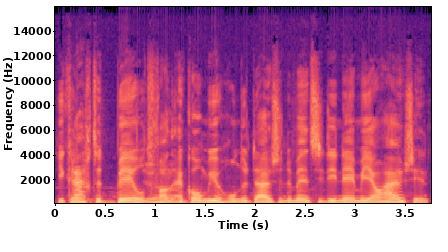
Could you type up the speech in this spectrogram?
je krijgt het beeld Ja. van er komen hier honderdduizenden mensen die nemen jouw huis in...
